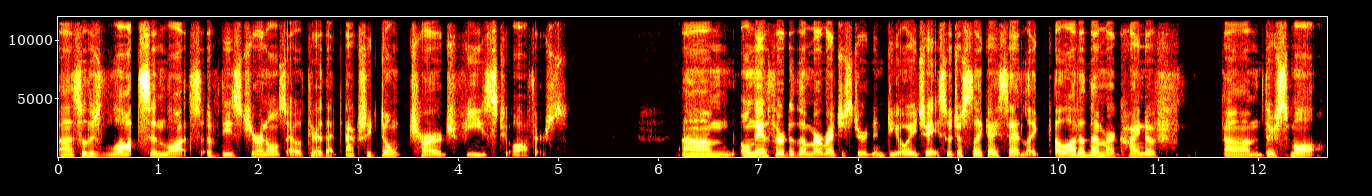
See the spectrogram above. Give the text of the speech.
Uh, so there's lots and lots of these journals out there that actually don't charge fees to authors. Um, only a third of them are registered in DOAJ. So just like I said, like a lot of them are kind of, um, they're small.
